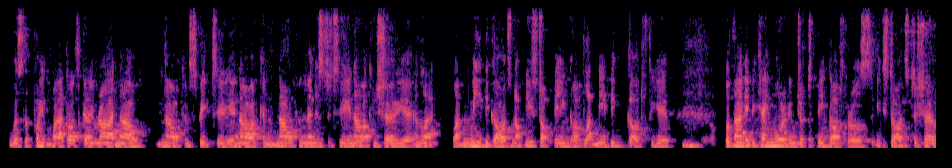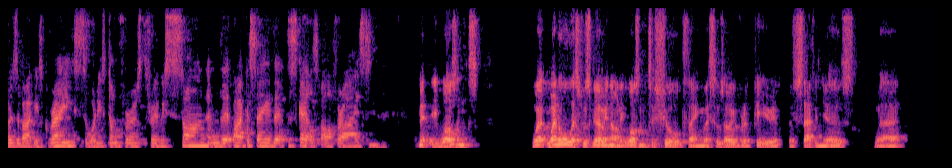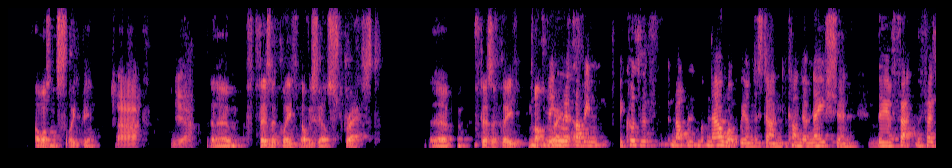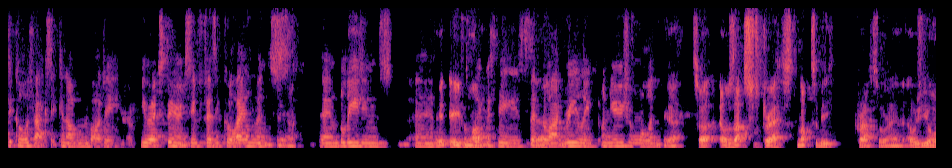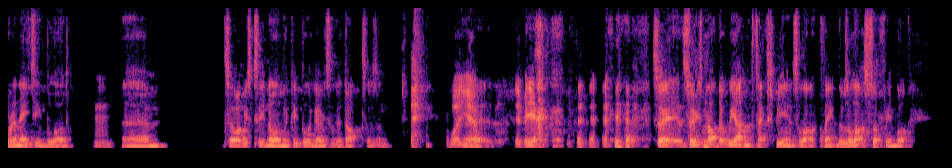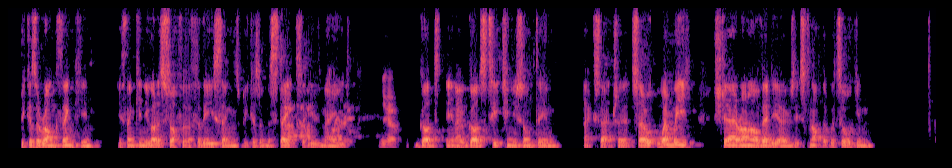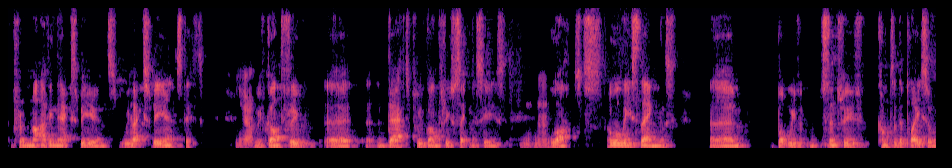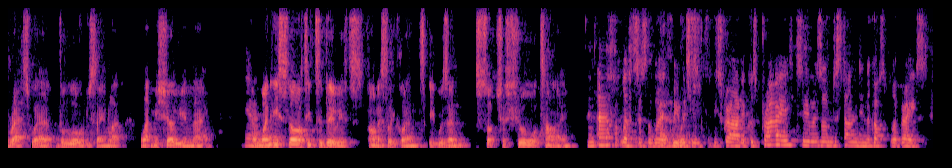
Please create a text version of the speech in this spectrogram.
was the point where god's going right now now i can speak to you now i can now i can minister to you now Yeah. i can show you and let let me be god not you stop being god let me be god for you Mm. but then it became more of him just being god for us he started to show us about his grace what he's done for us through his son and that like i say that the scales fell off our eyes And it, it wasn't when, when all this was going on. It wasn't a short thing. This was over a period of seven years where I wasn't sleeping. ah yeah Um, physically, obviously, I was stressed. Um, physically, not So you great. were, I mean, because of not now what we understand, condemnation, the effect, the physical effects it can have on the body. Yeah. You're experiencing physical ailments, Yeah. um, bleedings, um, E- even like sicknesses that Yeah. were like really unusual and Yeah, so I was that stressed, not to be crass or anything. I was urinating blood. Mm. Um, so obviously, normally people go to the doctors and well yeah uh, typically. Yeah. yeah. So, it- so it's not that we hadn't experienced a lot of things. There was a lot of suffering, but because of wrong thinking, you're thinking you've got to suffer for these things because of mistakes that you've made. Right. yeah God, you know, God's teaching you something, etc. So when we share on our videos, it's not that we're talking from not having the experience. We've experienced it. yeah We've gone through uh, death. We've gone through sicknesses, hmm loss, all these things. Um, but we've since we've come to the place of rest where the Lord was saying, "Let let me show you now." Yeah. And when he started to do it, honestly, Clint, it was in such a short time. And effortless is the word we would use to describe it, because prior to us understanding the gospel of grace,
